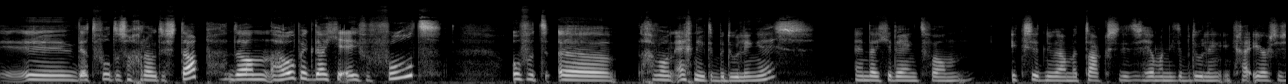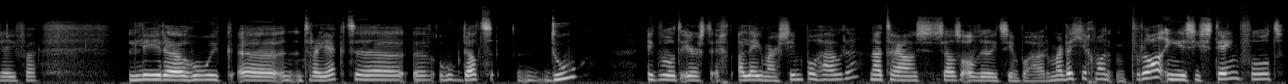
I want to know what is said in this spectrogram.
uh, dat voelt als een grote stap, dan hoop ik dat je even voelt of het uh, gewoon echt niet de bedoeling is. En dat je denkt van, ik zit nu aan mijn tax, dit is helemaal niet de bedoeling. Ik ga eerst eens even leren hoe ik uh, een, traject, uh, uh, hoe ik dat doe. Ik wil het eerst echt alleen maar simpel houden. Nou trouwens, zelfs al wil je het simpel houden. Maar dat je gewoon vooral in je systeem voelt,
